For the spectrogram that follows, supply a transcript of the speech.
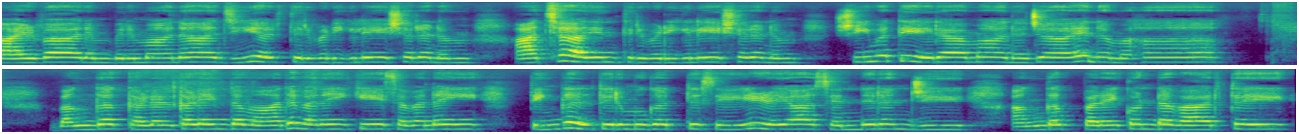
ஆழ்வாரம் பெருமானாஜியர் திருவடிகளே சரணம். ஆச்சாரியன் திருவடிகளே சரணம். ஸ்ரீமதே ராமானுஜாய நமஹா. வங்கக் கடல் கடைந்த மாதவனை கேசவனை திங்கள் திருமுகத்து சேழையா செந்நிரஞ்சி அங்கப்பறை கொண்ட வார்த்தை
